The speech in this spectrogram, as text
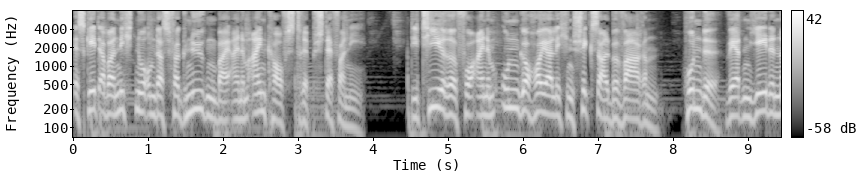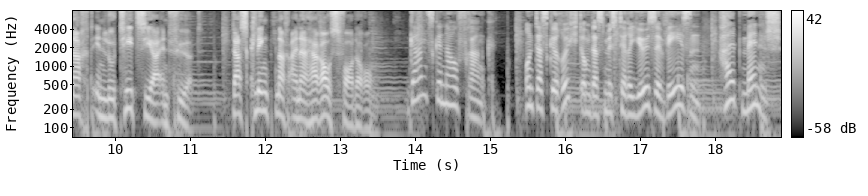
Es geht aber nicht nur um das Vergnügen bei einem Einkaufstrip, Stefanie. Die Tiere vor einem ungeheuerlichen Schicksal bewahren. Hunde werden jede Nacht in Lutetia entführt. Das klingt nach einer Herausforderung. Ganz genau, Frank. Und das Gerücht um das mysteriöse Wesen, halb Mensch,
